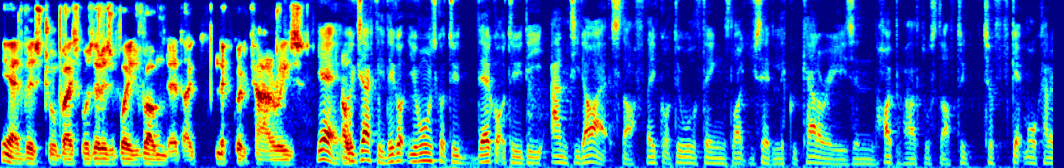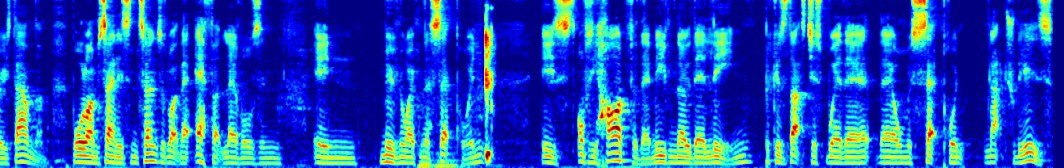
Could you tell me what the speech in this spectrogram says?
Yeah, it is true, but I suppose there is ways around it, like liquid calories. Yeah, Oh. exactly. They got you've always got to they've got to do the anti-diet stuff. They've got to do all the things like you said, liquid calories and hyperpalatable stuff to, to get more calories down them. But all I'm saying is, in terms of like their effort levels in in moving away from their set point, is obviously hard for them, even though they're lean, because that's just where their their almost set point naturally is.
